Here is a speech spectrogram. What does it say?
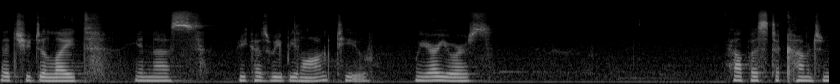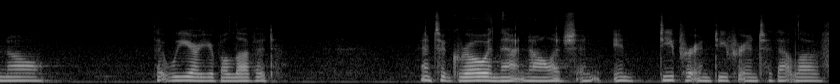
that you delight in us because we belong to you. We are yours. Help us to come to know that we are your beloved and to grow in that knowledge and in deeper and deeper into that love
